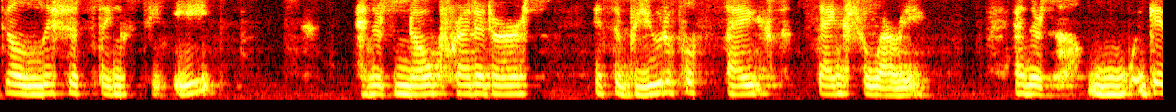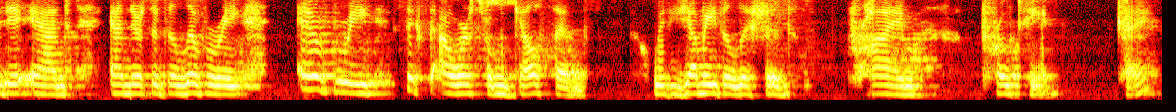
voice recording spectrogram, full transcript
delicious things to eat and there's no predators. It's a beautiful, safe sanctuary. And there's and and there's a delivery every six hours from Gelson's with yummy, delicious prime protein. Okay.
